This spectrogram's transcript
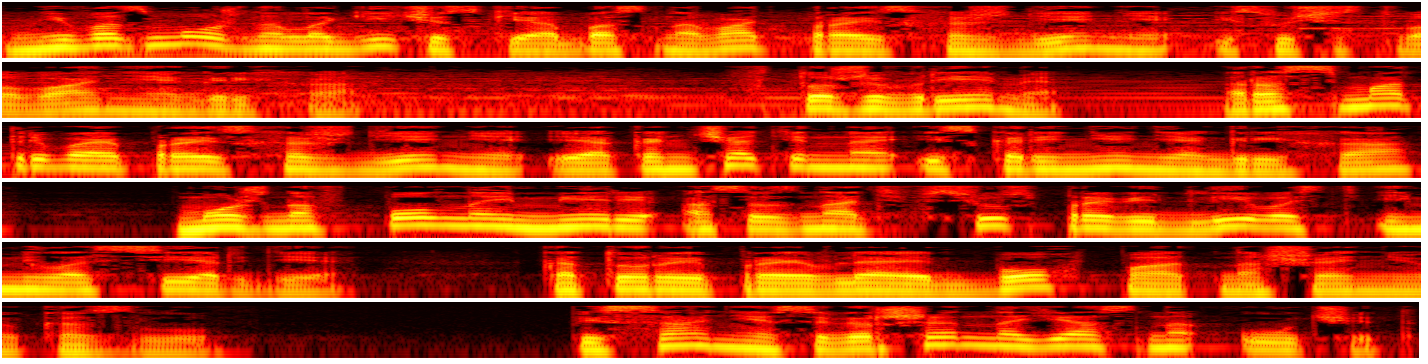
невозможно логически обосновать происхождение и существование греха. В то же время, рассматривая происхождение и окончательное искоренение греха, можно в полной мере осознать всю справедливость и милосердие, которые проявляет Бог по отношению к злу. Писание совершенно ясно учит,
